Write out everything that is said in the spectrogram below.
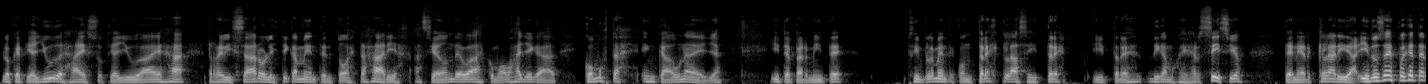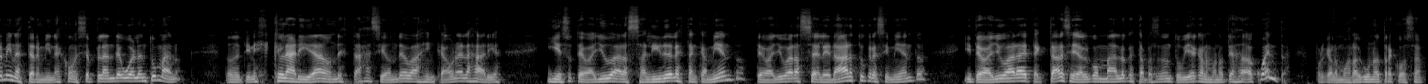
lo que te ayuda es a eso, te ayuda es a revisar holísticamente en todas estas áreas hacia dónde vas, cómo vas a llegar, cómo estás en cada una de ellas, y te permite simplemente con tres clases y tres y tres, digamos, ejercicios, tener claridad. Y entonces después que terminas, terminas con ese plan de vuelo en tu mano, donde tienes claridad dónde estás, hacia dónde vas en cada una de las áreas, y eso te va a ayudar a salir del estancamiento, te va a ayudar a acelerar tu crecimiento y te va a ayudar a detectar si hay algo malo que está pasando en tu vida que a lo mejor no te has dado cuenta, porque a lo mejor alguna otra cosa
